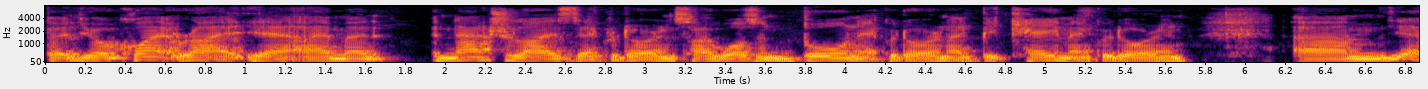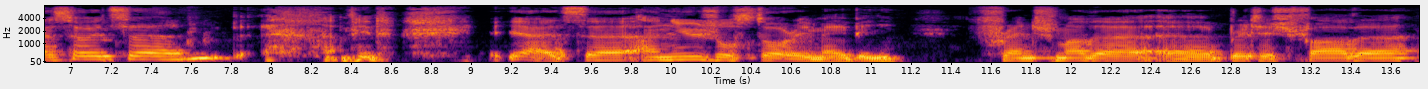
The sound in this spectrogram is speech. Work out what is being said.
But you're quite right. Yeah, I'm a naturalized Ecuadorian, so I wasn't born Ecuadorian. I became Ecuadorian. Um, yeah, so it's a, I mean, yeah, it's an unusual story maybe. French mother, uh, British father,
